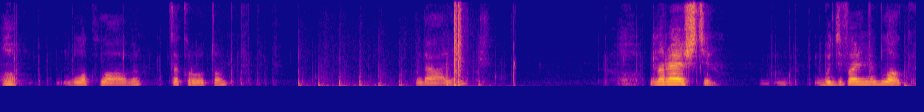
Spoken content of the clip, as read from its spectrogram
О, блок лави. Це круто. Далі. Нарешті. Будівельні блоки.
